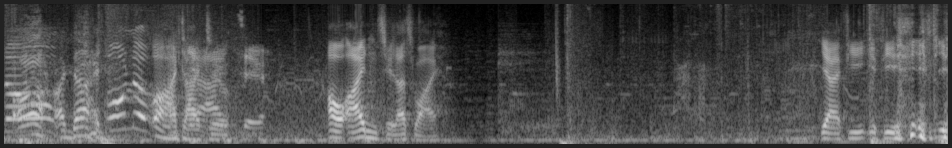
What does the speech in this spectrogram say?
no! Oh, I died. Oh no! Oh, I died Yeah, too. I too. Oh, Aiden's here. That's why. Yeah, if you if you if you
